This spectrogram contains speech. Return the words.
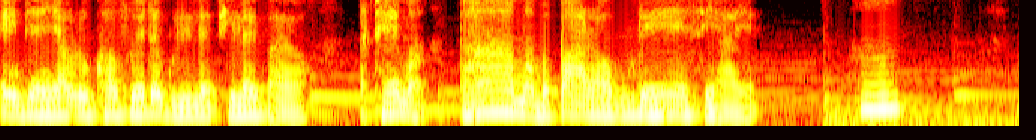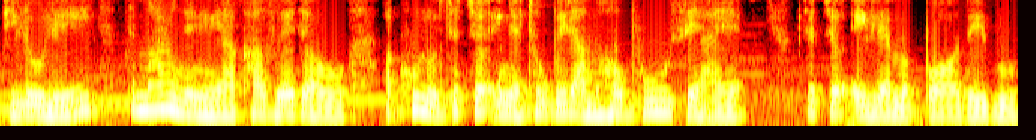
အိမ်ပြန်ရောက်လို့ခောက်ဆွဲတုပ်ကလေးလည်းဖြေလိုက်ပါရောအထဲမှာဘာမှမပါတော့ဘူးတဲ့ဆရာရဲ့ဟမ်ဒီလိုလေကျမတို့ငယ်ငယ်ကခောက်ဆွဲကြော်ကိုအခုလိုကြွတ်ကြွတ်အိမ်နဲ့ထုတ်ပေးတာမဟုတ်ဘူးဆရာရဲ့ကြွတ်ကြွတ်အိမ်လည်းမပေါ်သေးဘူး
